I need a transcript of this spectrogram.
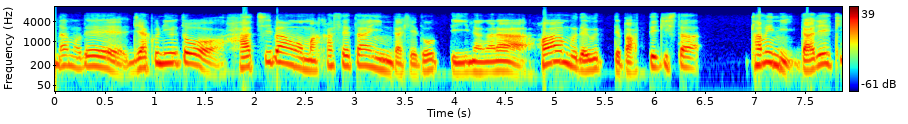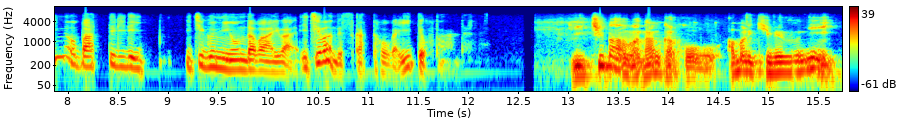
なので、逆に言うと、8番を任せたいんだけどって言いながら、ファームで打って抜擢したために、打撃のバッテリーで1軍に呼んだ場合は、1番で使った方がいいってことなんだよね。一番はなんかこう、あまり決めずに、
